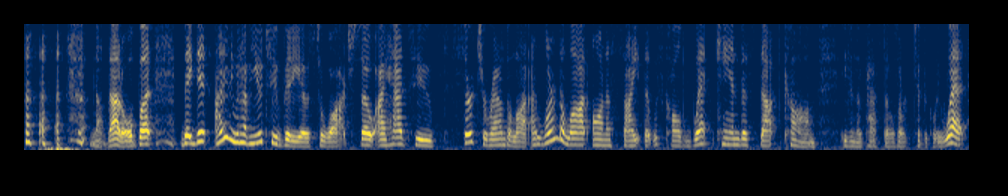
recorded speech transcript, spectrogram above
I'm not that old, but they did, I didn't even have YouTube videos to watch. So I had to search around a lot. I learned a lot on a site that was called wetcanvas.com even though pastels aren't typically wet,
